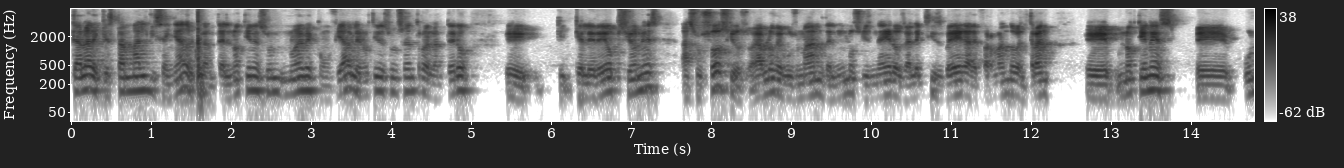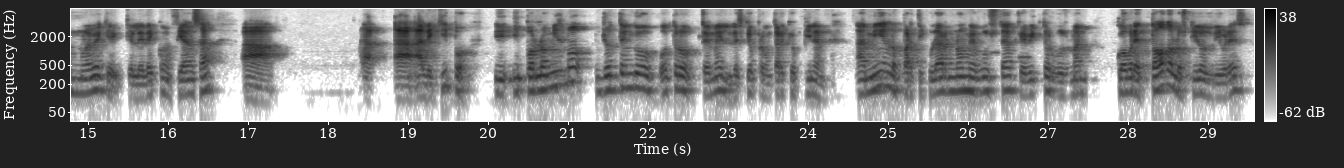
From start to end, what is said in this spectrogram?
te habla de que está mal diseñado el plantel. No tienes un 9 confiable, no tienes un centro delantero eh, que, le dé opciones a sus socios. Hablo de Guzmán, del mismo Cisneros, de Alexis Vega, de Fernando Beltrán. No tienes un 9 que, que, le dé confianza a, al equipo. Y, por lo mismo, yo tengo otro tema y les quiero preguntar qué opinan. A mí en lo particular no me gusta que Víctor Guzmán cobre todos los tiros libres,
